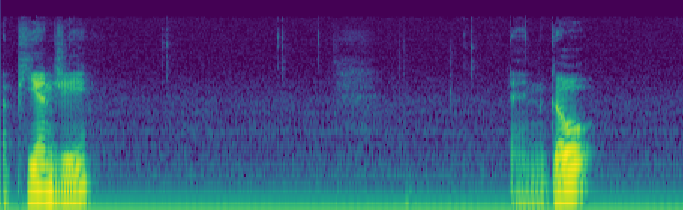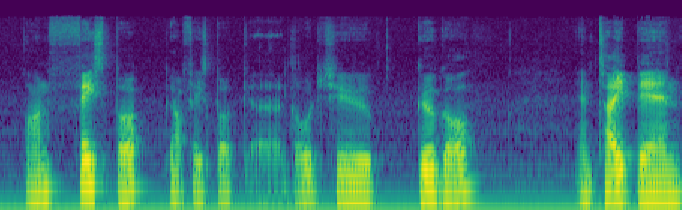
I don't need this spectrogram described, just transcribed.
a PNG and go on Facebook, not Facebook, uh, go to Google and type in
